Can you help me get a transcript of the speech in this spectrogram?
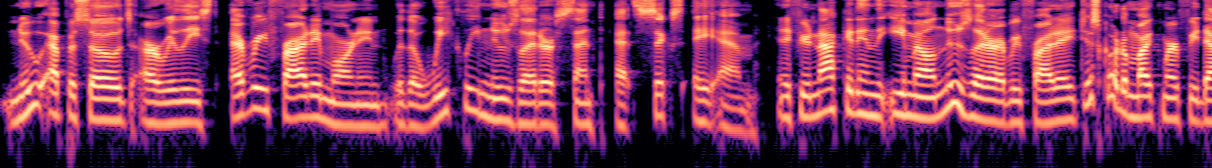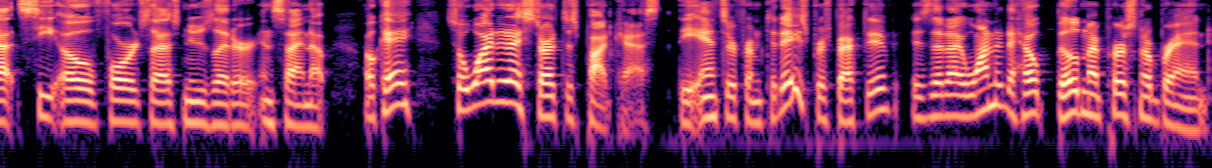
New episodes are released every Friday morning with a weekly newsletter sent at 6 a.m. And if you're not getting the email newsletter every Friday, just go to mikemurphy.co forward slash newsletter and sign up. Okay, so why did I start this podcast? The answer from today's perspective is that I wanted to help build my personal brand,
